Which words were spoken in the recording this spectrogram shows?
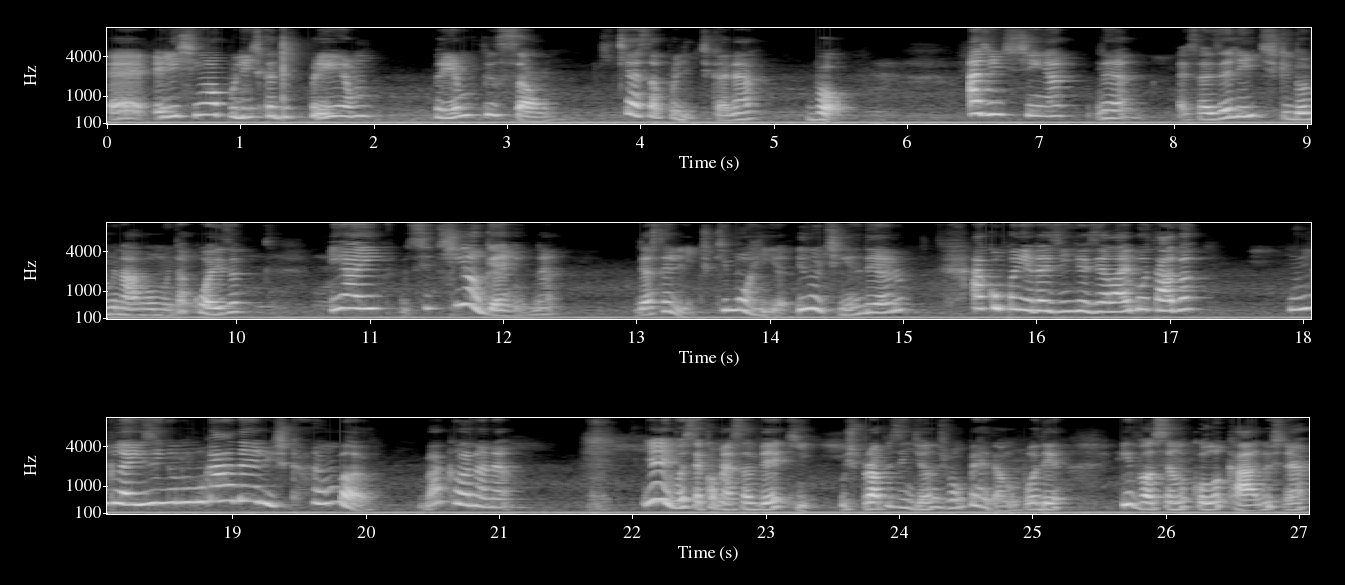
É, eles tinham uma política de preem, preempção. O que, que é essa política, né? Bom, a gente tinha né, essas elites que dominavam muita coisa e aí, se tinha alguém, né, dessa elite que morria e não tinha herdeiro, a Companhia das Índias ia lá e botava um inglesinho no lugar deles. Caramba, bacana, né? E aí você começa a ver que os próprios indianos vão perdendo poder e vão sendo colocados, né,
